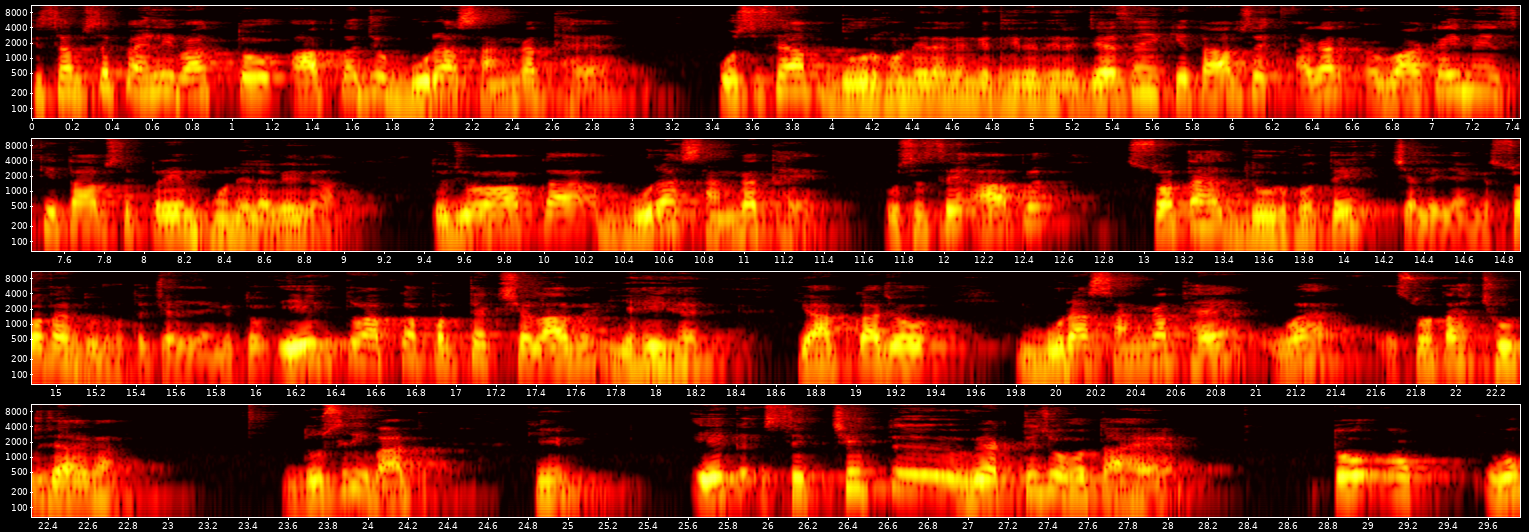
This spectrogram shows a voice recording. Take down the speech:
कि सबसे पहली बात तो आपका जो बुरा संगत है, उससे आप दूर होने लगेंगे धीरे धीरे जैसे ही किताब से, अगर वाकई में इस किताब से प्रेम होने लगेगा तो जो आपका बुरा संगत है, उससे आप स्वतः दूर होते चले जाएँगे, स्वतः दूर होते चले जाएँगे। तो एक तो आपका प्रत्यक्ष लाभ यही है कि आपका जो बुरा संगत है, वह स्वतः छूट जाएगा। दूसरी बात कि एक शिक्षित व्यक्ति जो होता है तो वो वो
